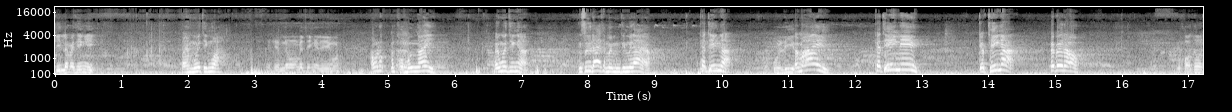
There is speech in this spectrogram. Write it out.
กินแล้วไม่ทิ้งอีกทำไมมึงไม่ทิ้งวะ เห็นแล้วมันไม่ทิ้งกันเองวะเอ้าแล้วมันของมึงไงทำไมมึงไม่ทิ้งอะ มึงซื้อได้ทำไมมึงทิ้งไม่ได้อะ แค่ทิ้งอะกูรีบทำไม แค่ทิ้งนี่ เก็บทิ้งอะ ไม่เป็นเอากูขอโทษ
